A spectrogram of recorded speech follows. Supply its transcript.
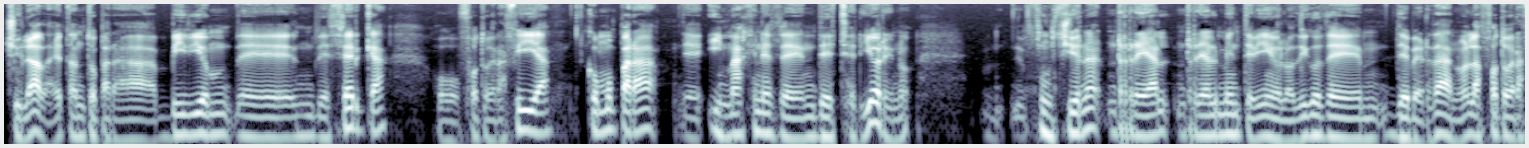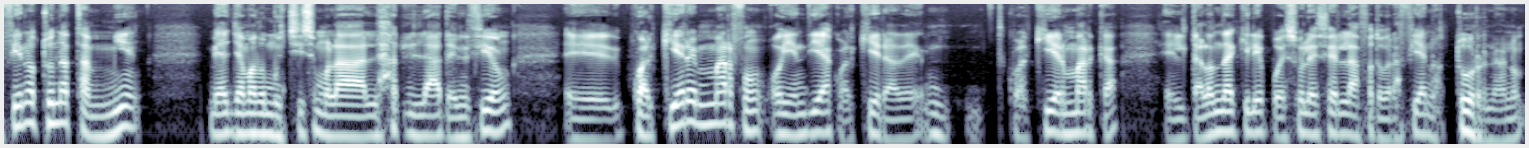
chulada, ¿eh? tanto para vídeos de, cerca o fotografía, como para eh, imágenes de, exteriores. ¿no? Funciona real, realmente bien, lo digo de, verdad. ¿no? Las fotografías nocturnas también me han llamado muchísimo la, la atención eh, cualquier smartphone, hoy en día, cualquiera de cualquier marca, el talón de Aquiles pues, suele ser la fotografía nocturna. ¿no?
